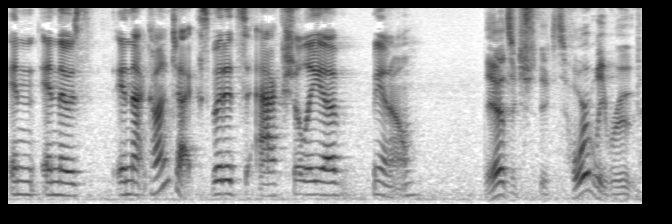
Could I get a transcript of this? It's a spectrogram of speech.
in in those in that context. But it's actually a you know. Yeah, it's it's horribly rude.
